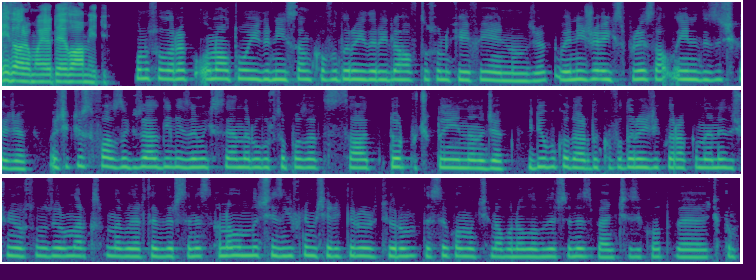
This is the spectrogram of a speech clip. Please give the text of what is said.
ev aramaya devam edin. Bonus olarak 16-17 Nisan Kafadar Ayıları'yla hafta sonu keyfe yayınlanacak ve Ninja Express adlı yeni dizi çıkacak. Açıkçası fazla güzel değil izlemek isteyenler olursa pazartesi saat 4.30'da yayınlanacak. Video bu kadardı. Kafadar Ayıcıklar hakkında ne düşünüyorsunuz yorumlar kısmında belirtebilirsiniz. Kanalımda çizgi film içerikleri üretiyorum. Destek olmak için abone olabilirsiniz. Ben Çizikot ve çıktım.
